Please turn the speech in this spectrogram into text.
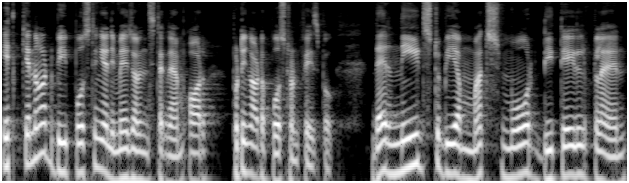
It cannot be posting an image on Instagram or putting out a post on Facebook. There needs to be a much more detailed plan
